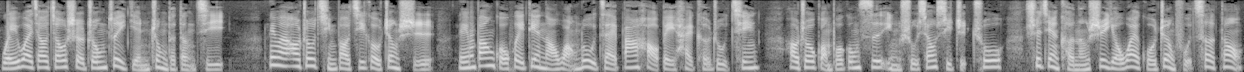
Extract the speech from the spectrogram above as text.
为外交交涉中最严重的等级。另外，澳洲情报机构证实，联邦国会电脑网络在八号被骇客入侵。澳洲广播公司引述消息指出，事件可能是由外国政府策动，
